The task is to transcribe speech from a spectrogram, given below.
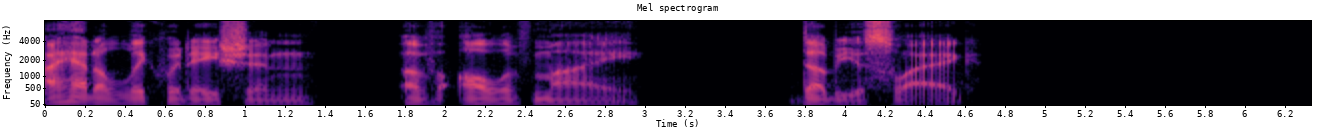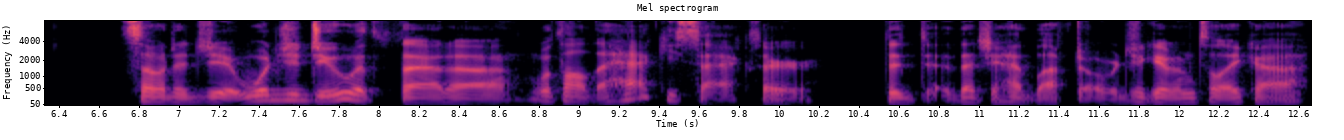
I had a liquidation of all of my W swag. So did you? What'd you do with that? Uh, with all the hacky sacks or the, that you had left over? Did you give them to like a,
